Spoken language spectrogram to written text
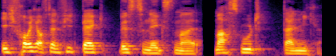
Ich freue mich auf dein Feedback. Bis zum nächsten Mal. Mach's gut, dein Mika.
